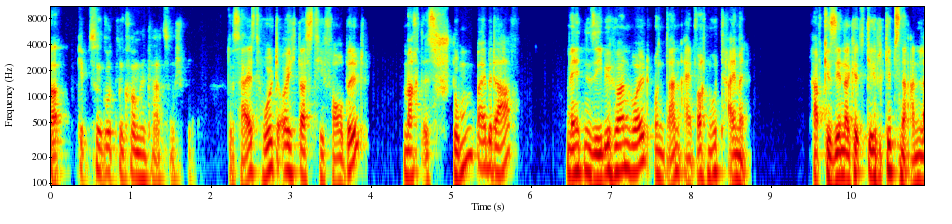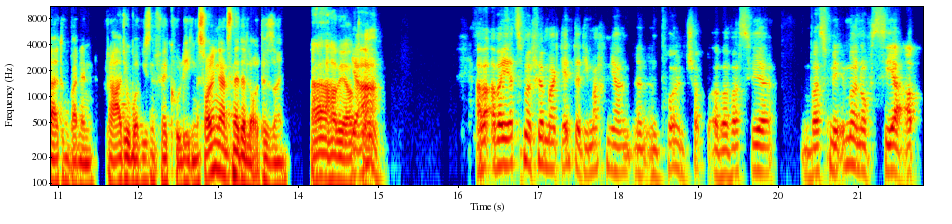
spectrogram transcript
ja. gibt es einen guten Kommentar zum Spiel. Das heißt, holt euch das TV-Bild, macht es stumm bei Bedarf, wenn ihr den Sebi hören wollt, und dann einfach nur timen. Hab gesehen, da gibt es eine Anleitung bei den Radio Oberwiesenfeld-Kollegen. Sollen ganz nette Leute sein. Ah, habe ich auch. Ja. Aber, aber jetzt mal für Magenta, die machen ja einen, einen, tollen Job. Aber was wir, was mir immer noch sehr ab,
